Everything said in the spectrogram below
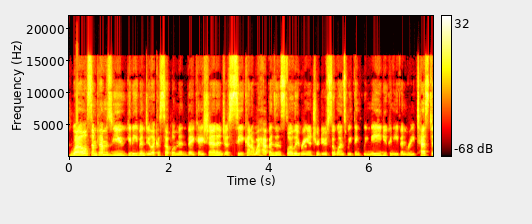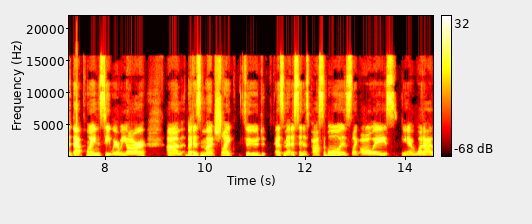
Well, sometimes you can even do like a supplement vacation and just see kind of what happens and slowly reintroduce the ones we think we need. You can even retest at that point and see where we are. Um, but as much like food as medicine as possible is like always, mm-hmm. you know, what I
